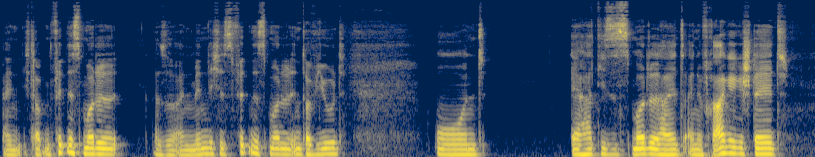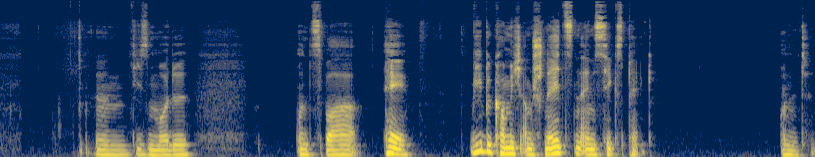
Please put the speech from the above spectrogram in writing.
ein, ich glaube, ein Fitnessmodel, also ein männliches Fitnessmodel interviewt. Und er hat dieses Model halt eine Frage gestellt, ähm, diesem Model. Und zwar, hey, wie bekomme ich am schnellsten ein Sixpack? Und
